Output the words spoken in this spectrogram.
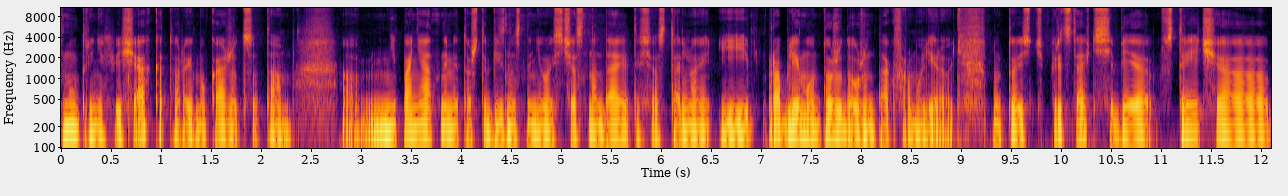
внутренних вещах, которые ему кажутся там э, непонятными, то, что бизнес на него сейчас надавит и все остальное. И проблему он тоже должен так формулировать. Ну, то есть представьте себе встреча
